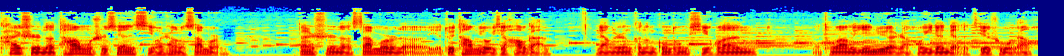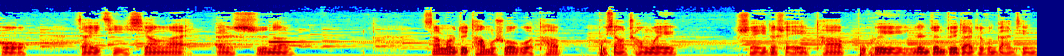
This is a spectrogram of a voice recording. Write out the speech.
开始呢，汤姆是先喜欢上了 Summer，但是呢，Summer 呢也对汤姆有一些好感，两个人可能共同喜欢。同样的音乐，然后一点点的接触，然后在一起相爱。但是呢，Summer 对汤姆说过，他不想成为谁的谁，他不会认真对待这份感情。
